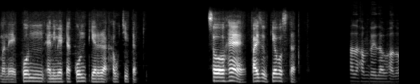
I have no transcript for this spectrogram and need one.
মানে কোন অ্যানিমেটা কোন টিয়ারে রাখা উচিত আর কি। সো হ্যাঁ ফাইজুল কি অবস্থা? আলহামদুলিল্লাহ ভালো।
